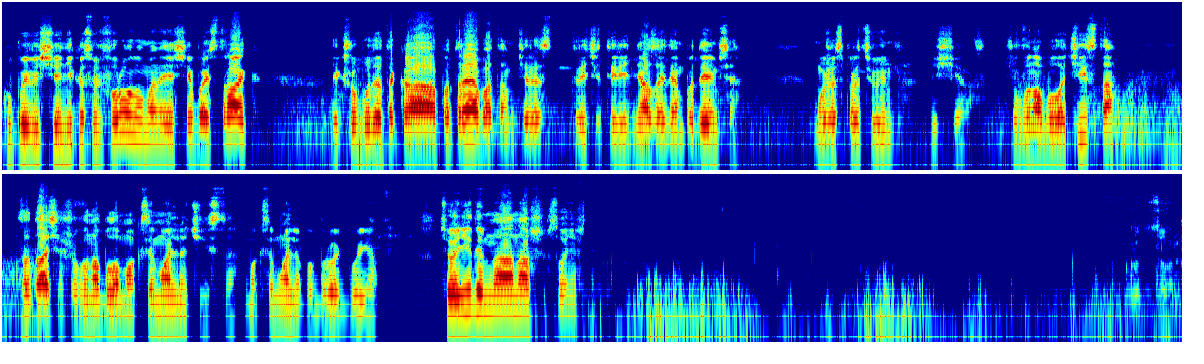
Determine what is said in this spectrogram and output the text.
купив іще Нікосульфурон, у мене ще байстрайк. Якщо буде така потреба, там через 3-4 дня зайдемо подивимося, може спрацюємо іще раз. Щоб вона була чиста. Задача, щоб вона була максимально чиста, максимально побороть бур'ян. Все, їдемо на наш соняшник. Гудзон.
